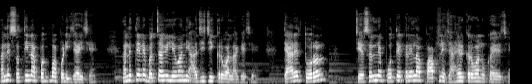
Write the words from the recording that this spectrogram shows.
અને સતીના પગમાં પડી જાય છે અને તેને બચાવી લેવાની આજીજી કરવા લાગે છે. ત્યારે તોરલ જેસલને પોતે કરેલા પાપને જાહેર કરવાનું કહે છે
